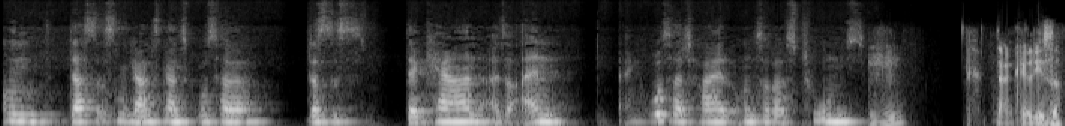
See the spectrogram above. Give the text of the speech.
Und das ist ein ganz, ganz großer, das ist der Kern, also ein, ein großer Teil unseres Tuns. Mhm. Danke, Lisa.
